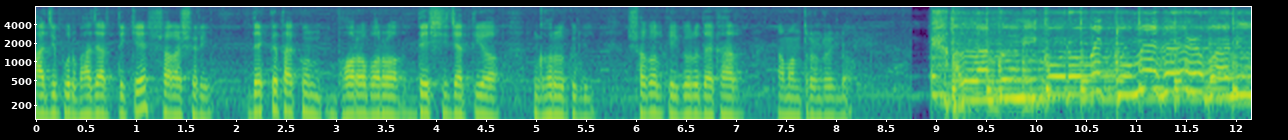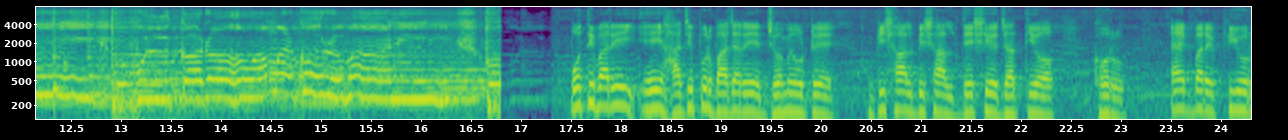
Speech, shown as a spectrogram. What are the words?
হাজিপুর বাজার থেকে সরাসরি। দেখতে থাকুন বড় বড় দেশি জাতীয় গরুগুলি। সকলকে গরু দেখার আমন্ত্রণ রইল। আল্লাহ তুমি করো একটু মেহরবানি কবুল করো আমার কুরবানি। প্রতিবারই এই হাজিপুর বাজারে জমে ওঠে বিশাল বিশাল দেশীয় জাতীয় গরু। একবারে পিওর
